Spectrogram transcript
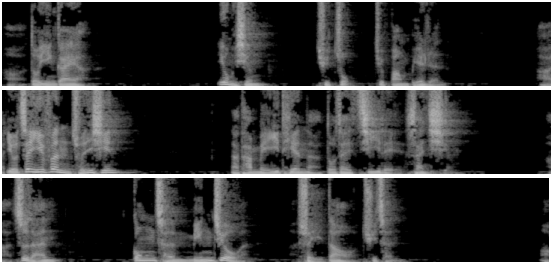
啊，都应该呀用心去做，去帮别人啊，有这一份存心。那他每一天呢，都在积累善行，啊，自然功成名就啊，水到渠成。啊，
